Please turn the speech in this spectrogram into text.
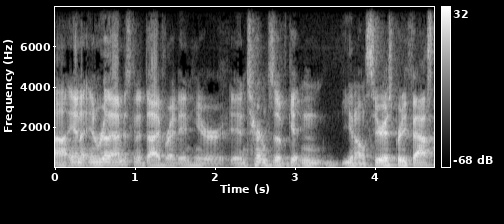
uh, and, and really, I'm just going to dive right in here in terms of getting you know serious pretty fast.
